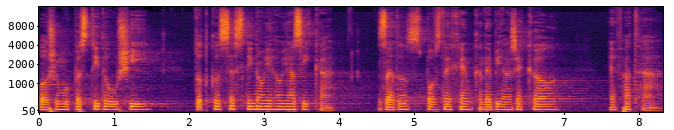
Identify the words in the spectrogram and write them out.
vložil mu prsty do uší, dotkl se slinou jeho jazyka zvedl s povzdechem k nebi a řekl Efata.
